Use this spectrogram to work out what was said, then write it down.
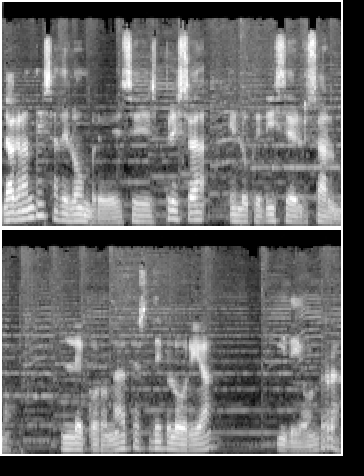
La grandeza del hombre se expresa en lo que dice el Salmo, le coronates de gloria y de honra.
